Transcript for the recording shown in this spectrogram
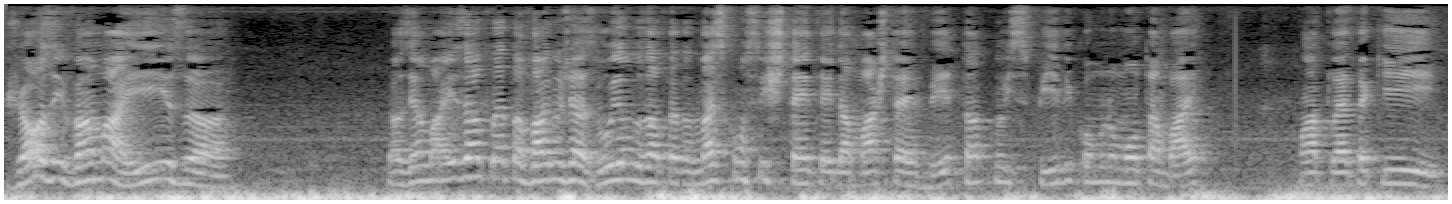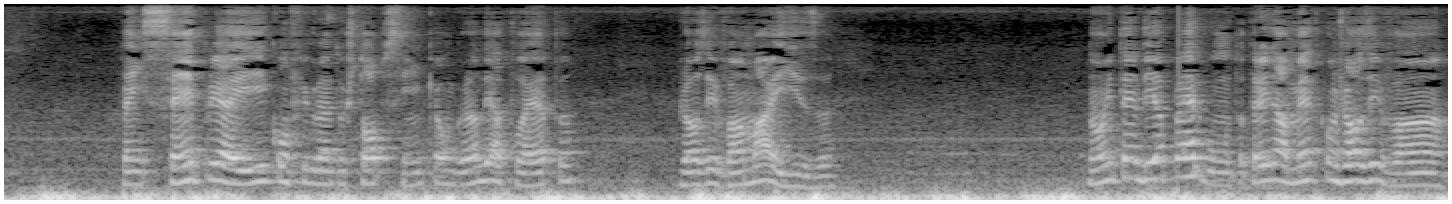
Josivan Maísa. Josivan Maísa é atleta Wagner Jesus, é um dos atletas mais consistentes aí da Master V, tanto no speed como no mountain bike. Um atleta que vem sempre aí configurando os top 5, é um grande atleta. Josivan Maísa. Não entendi a pergunta. Treinamento com Josivan.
